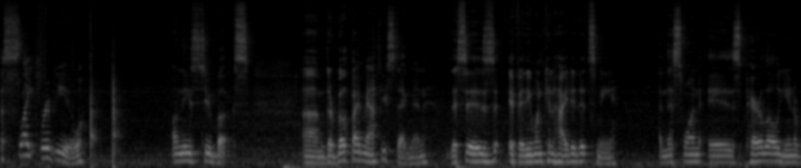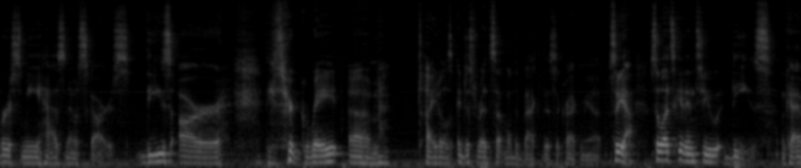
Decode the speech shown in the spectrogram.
a slight review on these two books. Um, they're both by Matthew Stegman. This is If Anyone Can Hide It, It's Me. And this one is Parallel Universe Me Has No Scars. These are these are great um titles. I just read something on the back of this that cracked me up. So yeah, so let's get into these, okay?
